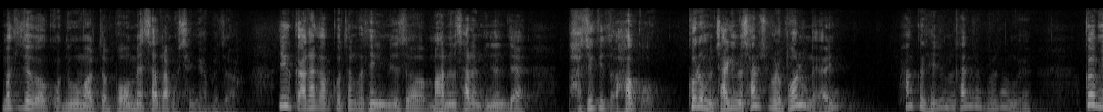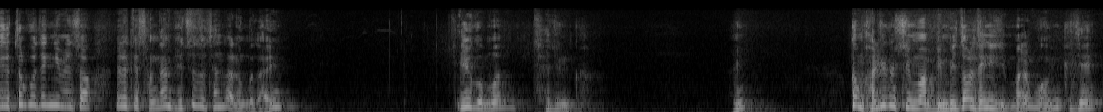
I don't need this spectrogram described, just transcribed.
마케팅 갖고 누구 말 따나 보험회사라고 생각해보자 이거 깔아갖고 들고 다니면서 많은 사람 있는데 봐주기도 하고 그러면 자기는 30% 버는 거야 한건 해주면 30% 버는 거야 그럼 이거 들고 다니면서 이렇게 상담해 줘도 된다는 거다 읽으면 해주니까 응? 그럼 할 일 없이만 빈비 돌아다니지 말고, 그제?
